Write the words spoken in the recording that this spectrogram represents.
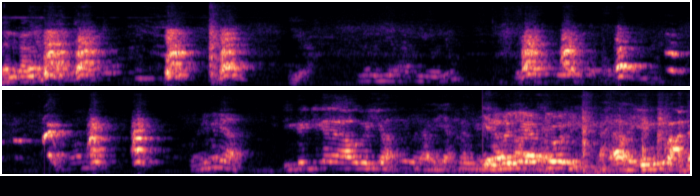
बंद कर ले। ये रहा। टीका टीका लगाओ भैया ला। भैया ये भैया हैप्पी होली हाँ भैया इनकी बात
